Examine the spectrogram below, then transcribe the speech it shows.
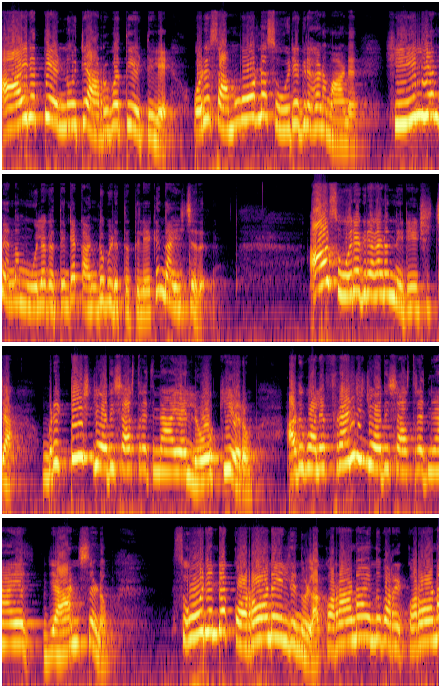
ആയിരത്തി എണ്ണൂറ്റി അറുപത്തി എട്ടിലെ ഒരു സമ്പൂർണ സൂര്യഗ്രഹണമാണ് ഹീലിയം എന്ന മൂലകത്തിന്റെ കണ്ടുപിടുത്തത്തിലേക്ക് നയിച്ചത്. ആ സൂര്യഗ്രഹണം നിരീക്ഷിച്ച ബ്രിട്ടീഷ് ജ്യോതിശാസ്ത്രജ്ഞനായ ലോക്കിയറും അതുപോലെ ഫ്രഞ്ച് ജ്യോതിശാസ്ത്രജ്ഞനായ ജാൻസണും സൂര്യന്റെ കൊറോണയിൽ നിന്നുള്ള കൊറോണ എന്ന് പറ കൊറോണ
